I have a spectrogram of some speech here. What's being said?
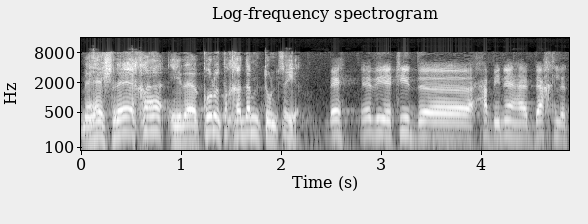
ماهيش لايقة إلى كرة القدم التونسية. باهي. هذه أكيد آه، حبيناها دخلت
